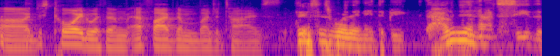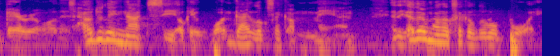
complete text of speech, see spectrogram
uh, just toyed with him, F5'd him a bunch of times. This is where they need to be. How do they not see the burial of this? How do they not see? Okay, one guy looks like a man, and the other one looks like a little boy.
